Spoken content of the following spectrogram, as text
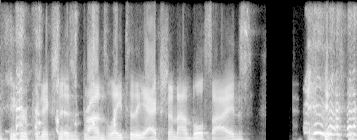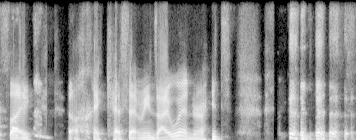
favorite prediction is Bronn's late to the action on both sides it's like i guess that means i win right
